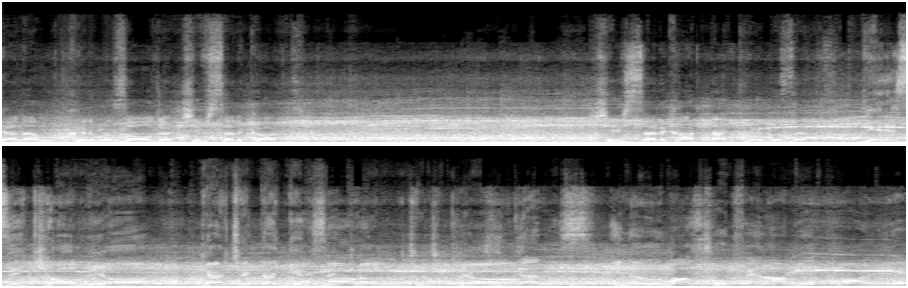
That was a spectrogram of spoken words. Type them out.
Canım. Kırmızı olacak. Çift sarı kart. Çift sarı karttan kırmızı. Geri zekalı ya. Gerçekten geri zekalı bu çocuk ya. Cidden inanılmaz çok fena bir faaldi.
